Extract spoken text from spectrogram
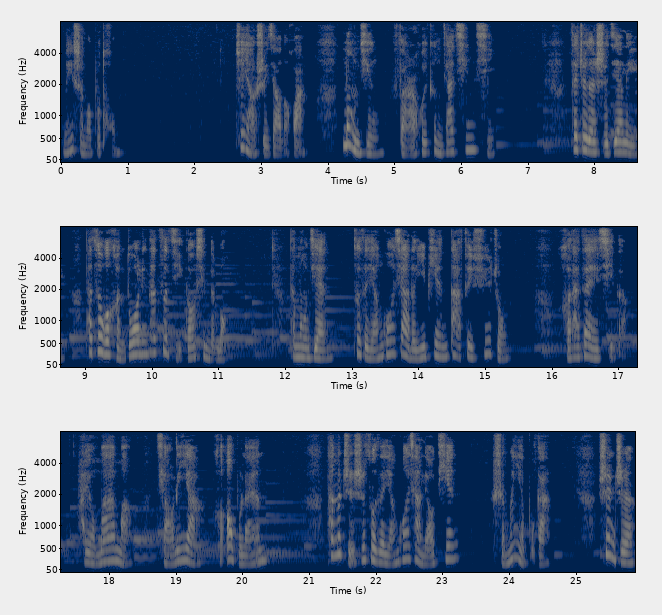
没什么不同。这样睡觉的话，梦境反而会更加清晰。在这段时间里，他做过很多令他自己高兴的梦。他梦见坐在阳光下的一片大废墟中，和他在一起的还有妈妈乔利亚和奥布莱恩。他们只是坐在阳光下聊天，什么也不干。甚至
